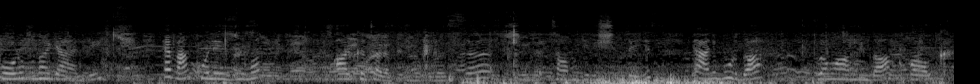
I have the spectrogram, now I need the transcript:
forumuna geldik. Hemen Kolezyum'un arka tarafında burası. Şimdi tam girişindeyiz. Yani burada zamanında halk,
